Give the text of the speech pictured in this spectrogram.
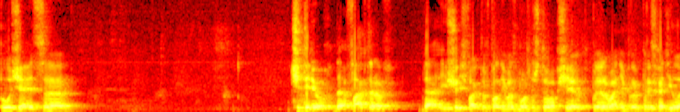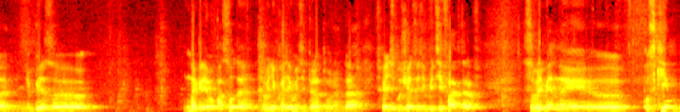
получается, четырех да, факторов, да, еще есть фактор вполне возможно, что вообще полирование про- происходило без э, нагрева посуды до необходимой температуры. Да. Исходя из, получается, этих пяти факторов, современные э, пуским,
